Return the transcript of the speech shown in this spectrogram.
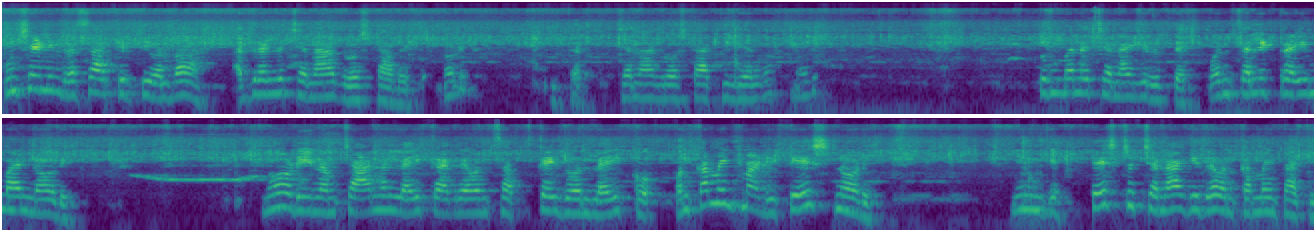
ಹುಣಸೆಹಣ್ಣಿನ ರಸ ಹಾಕಿರ್ತೀವಲ್ವಾ? ಅದರಲ್ಲೇ ಚೆನ್ನಾಗಿ ರೋಸ್ಟ್ ಆಗಬೇಕು. ನೋಡಿ, ಈ ಥರ ಚೆನ್ನಾಗಿ ರೋಸ್ಟ್ ಹಾಕಿದೆಯಲ್ವಾ? ನೋಡಿ. ತುಂಬಾ ಚೆನ್ನಾಗಿರುತ್ತೆ. ಒಂದು ಸಲ ಟ್ರೈ ಮಾಡಿ ನೋಡಿ. ನೋಡಿ ನಮ್ಮ ಚಾನಲ್ ಲೈಕ್ ಆದರೆ ಒಂದು ಸಬ್ಸ್ಕ್ರೈಬ್ ಒಂದು ಲೈಕು ಒಂದು ಕಮೆಂಟ್ ಮಾಡಿ. ಟೇಸ್ಟ್ ನೋಡಿ. ನಿಮಗೆ ಟೇಸ್ಟು ಚೆನ್ನಾಗಿದ್ದರೆ ಒಂದು ಕಮೆಂಟ್ ಹಾಕಿ.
